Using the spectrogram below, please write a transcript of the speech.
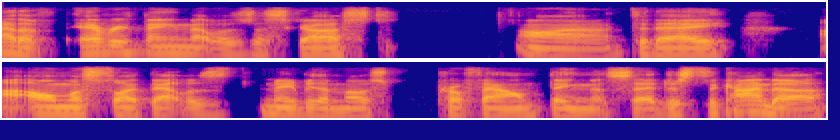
out of everything that was discussed uh, today, I almost feel like that was maybe the most profound thing that said just the kind of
